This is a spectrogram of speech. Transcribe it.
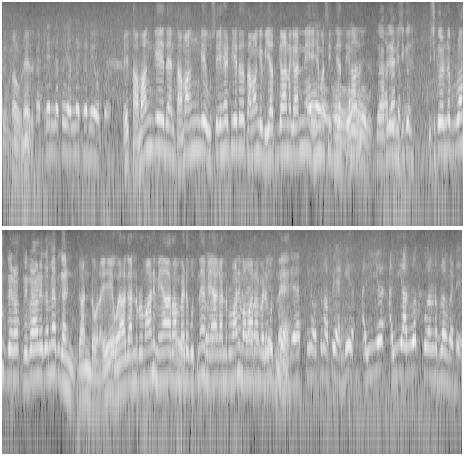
තමයි. ඔව් නේද? පැටලෙන්නේ නැතුව යන්න ක්‍රමය ඕක. ඒ තමන්ගේ දැන් තමන්ගේ උසේ හැටියටද තමන්ගේ වියත් ගාන ගන්නේ එහෙම සිද්ධියක් තියනවද? දැන් අපිට විසික විසි කරන්න පුළුවන් පෙරාණය තමයි අපි ගන්න. ගන්න ඕන. ඒ ඔයා ගන්න ප්‍රමාණය මෙයා ආරම් වැඩකුත් නැහැ. මෙයා ගන්න ප්‍රමාණය මම ආරම් වැඩකුත් නැහැ. දෙයක් තියෙන ඔතන අපේ ඇඟේ අයිය අයිය අලුවත් කරන්න පුළුවන් වැඩේ.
